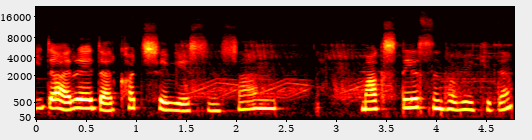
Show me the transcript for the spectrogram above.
İdare eder. Kaç seviyesin sen? Max değilsin tabii ki de.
